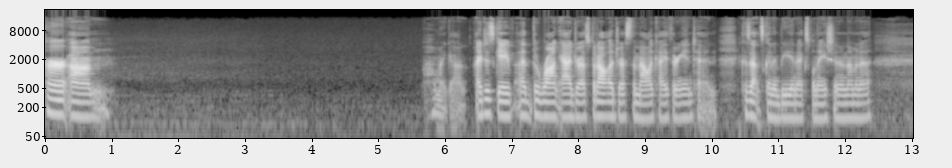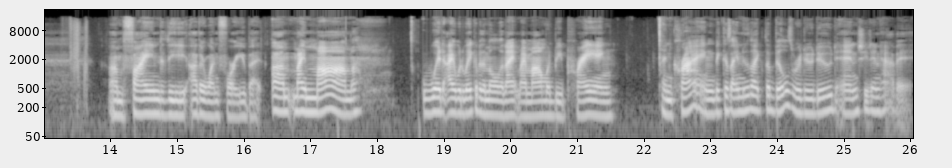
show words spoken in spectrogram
her um oh my god. I just gave uh, the wrong address but i'll address the malachi 3 and 10 because that's going to be an explanation and i'm going to um, find the other one for you. But um, my mom would i would wake up in the middle of the night my mom would be praying and crying because i knew like the bills were due dude and she didn't have it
